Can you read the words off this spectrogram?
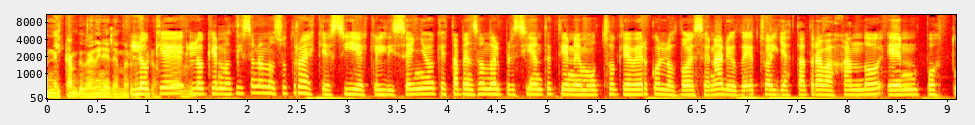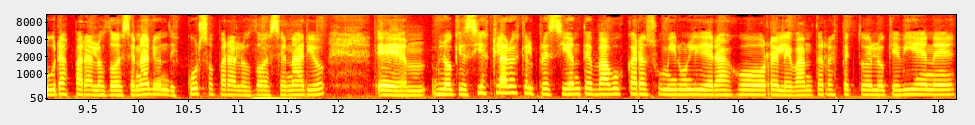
En el cambio de gabinete, me Lo que, lo que nos dicen a nosotros es que sí, es que el diseño que está pensando el presidente tiene mucho que ver con los dos escenarios. De hecho, él ya está trabajando en posturas para los dos escenarios, en discursos para los dos escenarios. Em, lo que sí es claro es que el presidente va a buscar asumir un liderazgo relevante respecto de lo que viene.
